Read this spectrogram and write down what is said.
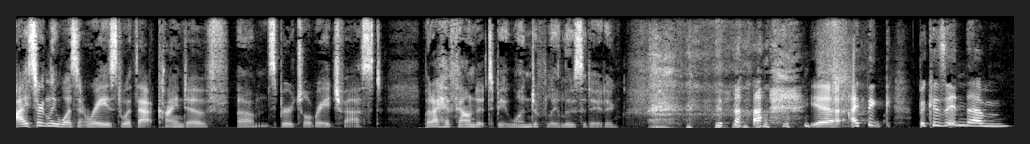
I certainly wasn't raised with that kind of um, spiritual rage fest, but I have found it to be wonderfully elucidating. yeah, I think because in um,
